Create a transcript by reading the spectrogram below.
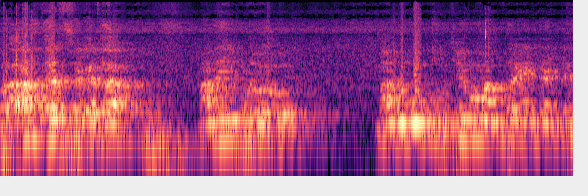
పారదర్శకత మనం ఇప్పుడు మనము ఉద్యమం అంతా ఏంటంటే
